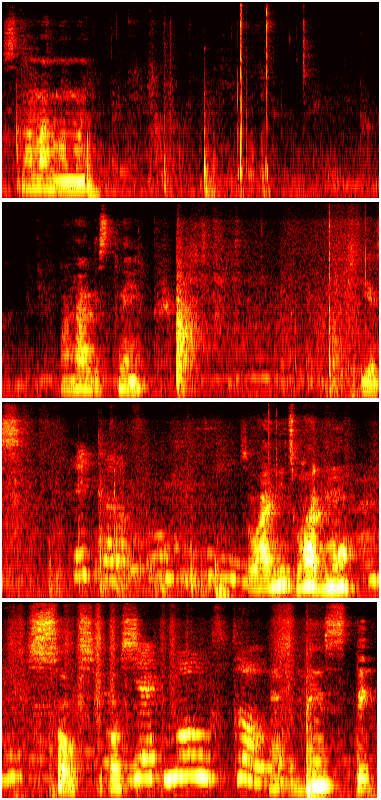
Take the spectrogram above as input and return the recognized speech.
It's normal momo. My hand is clean. Yes. So I need to add more salt because Yes, more beans take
